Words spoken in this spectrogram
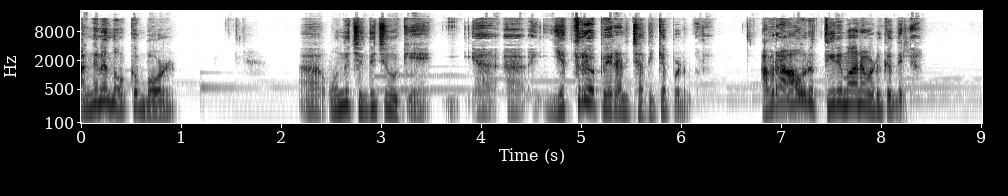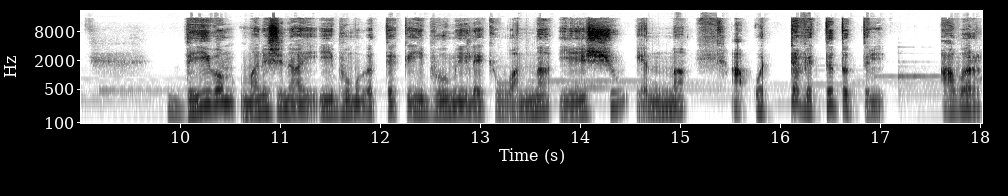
അങ്ങനെ നോക്കുമ്പോൾ ഒന്ന് ചിന്തിച്ചു നോക്കിയേ എത്രയോ പേരാണ് ചതിക്കപ്പെടുന്നത്. അവർ ആ ഒരു തീരുമാനം എടുക്കുന്നില്ല. ദൈവം മനുഷ്യനായി ഈ ഭൂമുഖത്തേക്ക് ഈ ഭൂമിയിലേക്ക് വന്ന യേശു എന്ന ആ ഒറ്റ വ്യക്തിത്വത്തിൽ അവർ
